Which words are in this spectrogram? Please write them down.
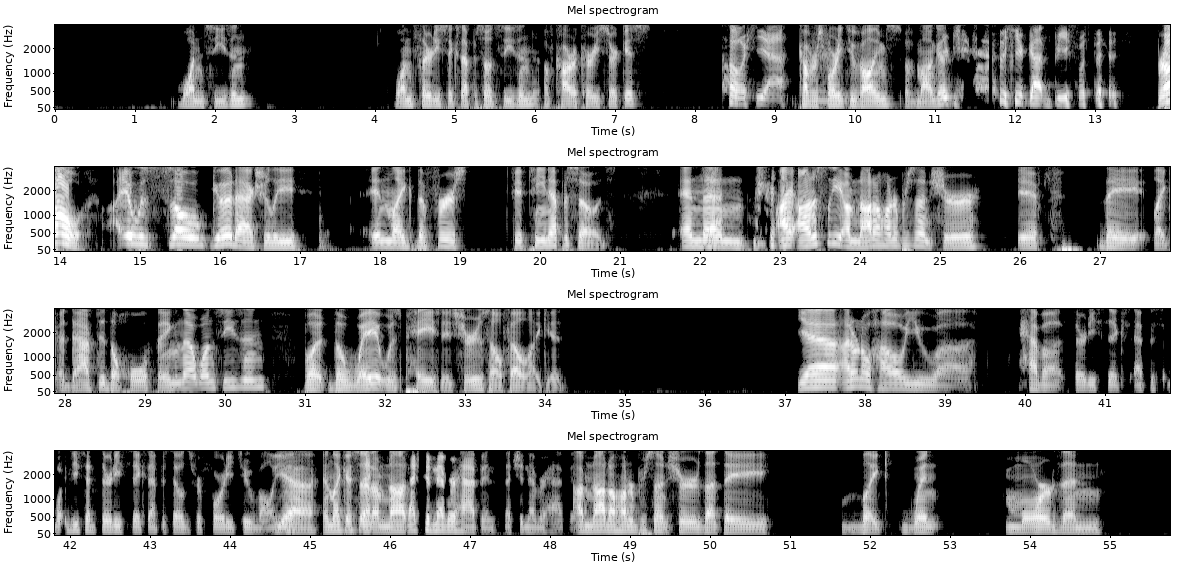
one season, one 36 episode season of Karakuri Circus. Oh yeah, Covers 42 volumes of manga. you got beef with this. Bro, it was so good actually in like the first 15 episodes. And Yeah. then I honestly I'm not 100% sure if they like adapted the whole thing in that one season, but the way it was paced, it sure as hell felt like it. Yeah, I don't know how you uh have a 36 episode. What you said 36 episodes for 42 volumes. Yeah, and like I said, That- I'm not That should never happen. That should never happen. I'm not 100% sure that they like went more than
